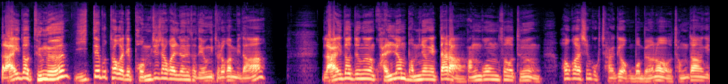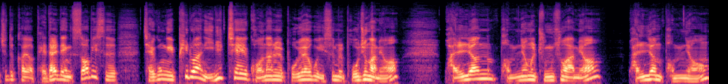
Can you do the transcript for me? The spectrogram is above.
라이더 등은 이때부터가 이제 범죄자 관련해서 내용이 들어갑니다. 라이더 등은 관련 법령에 따라 관공서 등 허가 신고 자격, 뭐 면허 정당하게 취득하여 배달 대행 서비스 제공에 필요한 일체의 권한을 보유하고 있음을 보증하며 관련 법령을 준수하며 관련 법령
